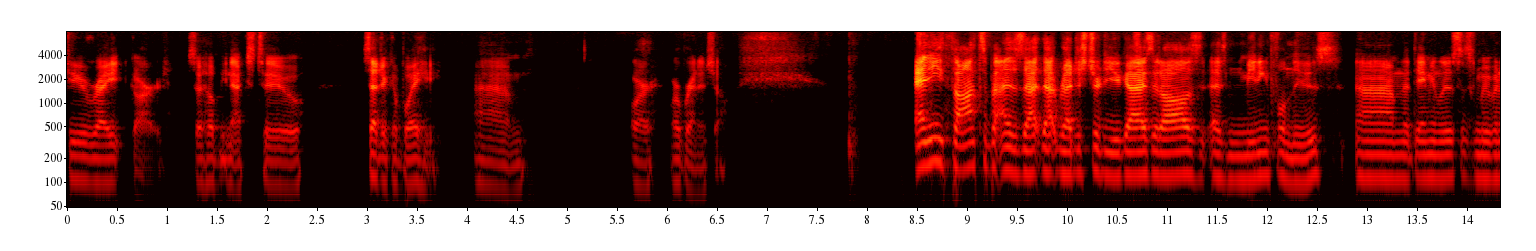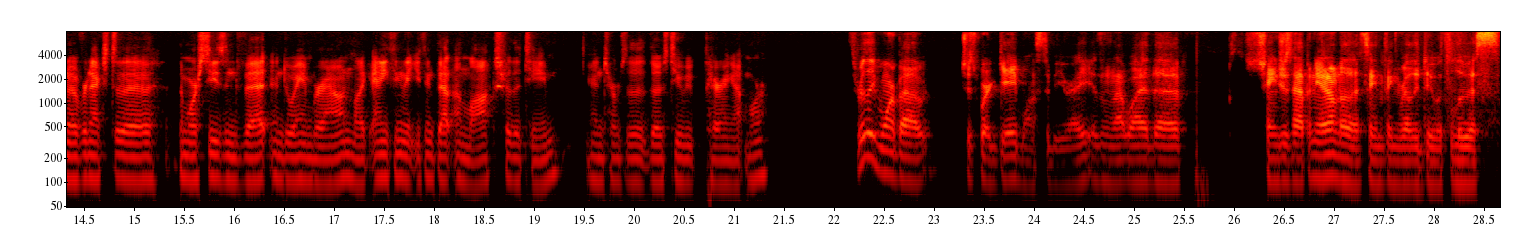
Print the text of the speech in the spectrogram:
to right guard, so he'll be next to Cedric Ogbuehi, um, or or Brandon Shell. Any thoughts about is that that registered to you guys at all as, as meaningful news um, that Damien Lewis is moving over next to the the more seasoned vet and Duane Brown? Like anything that you think that unlocks for the team in terms of the, those two pairing up more? It's really more about just where Gabe wants to be, right? Isn't that why the changes happening? I don't know that same thing really do with Lewis.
